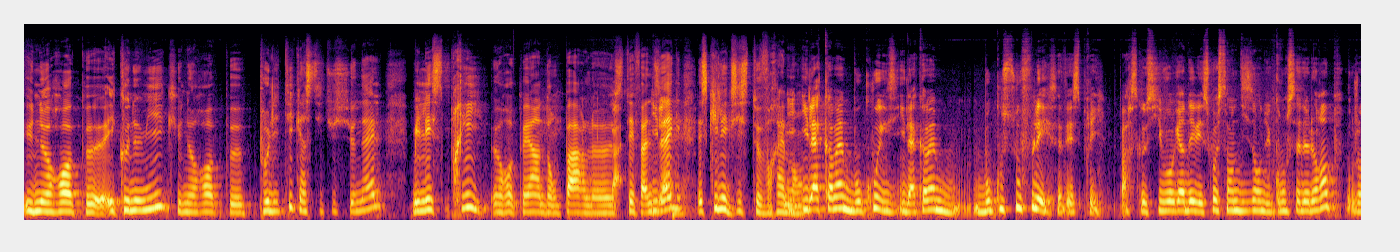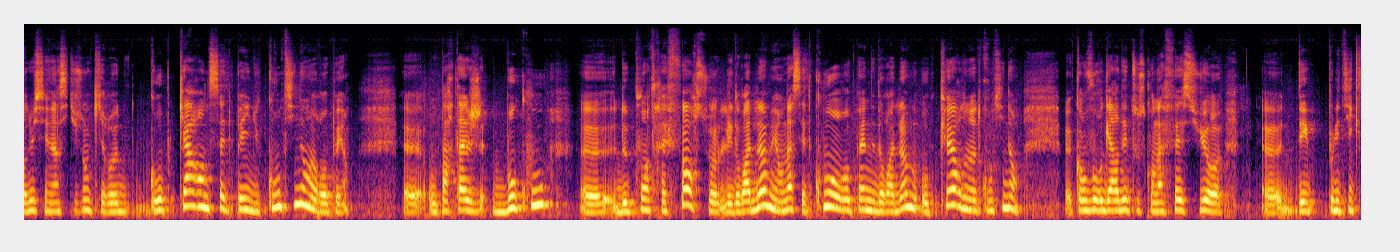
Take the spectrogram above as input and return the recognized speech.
une Europe euh, économique, une Europe euh, politique, institutionnelle, mais l'esprit européen dont parle bah, Stéphane Zweig, est-ce qu'il existe vraiment? Il, a quand même beaucoup, il a quand même beaucoup soufflé cet esprit. Parce que si vous regardez les 70 ans du Conseil de l'Europe, aujourd'hui c'est une institution qui regroupe 47 pays du continent européen. on partage beaucoup de points très forts sur les droits de l'homme et on a cette Cour européenne des droits de l'homme au cœur de notre continent. quand vous regardez tout ce qu'on a fait sur des politiques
